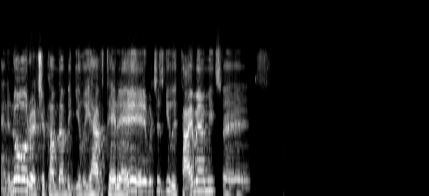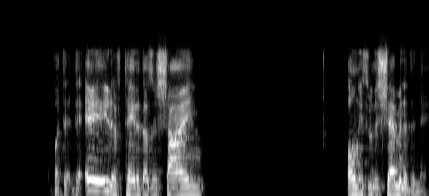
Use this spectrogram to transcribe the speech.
And in order to come down the Gili, you have Tere, which is Gili, time mitzvah. but the, the aid of Teda doesn't shine only through the Shemin of the name.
